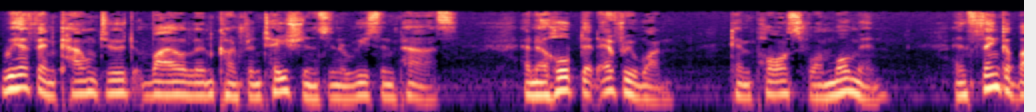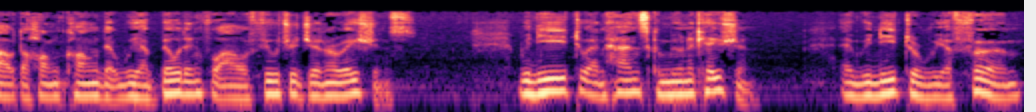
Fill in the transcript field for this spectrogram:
We have encountered violent confrontations in the recent past, and I hope that everyone can pause for a moment and think about the Hong Kong that we are building for our future generations. We need to enhance communication, and we need to reaffirm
